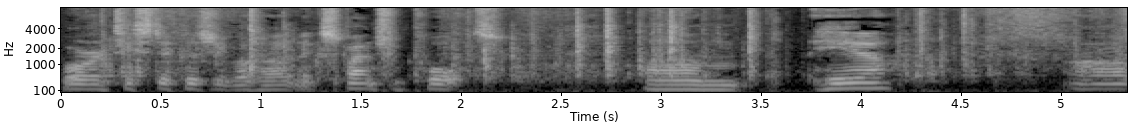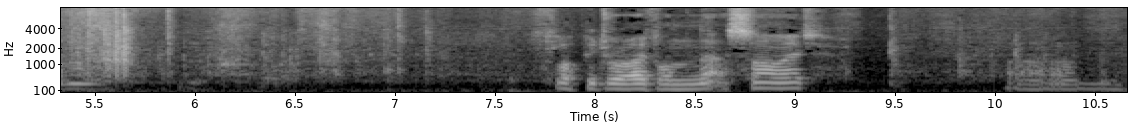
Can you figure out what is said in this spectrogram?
warranty stickers. You've got an expansion port um, here. Um, floppy drive on that side. Um,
